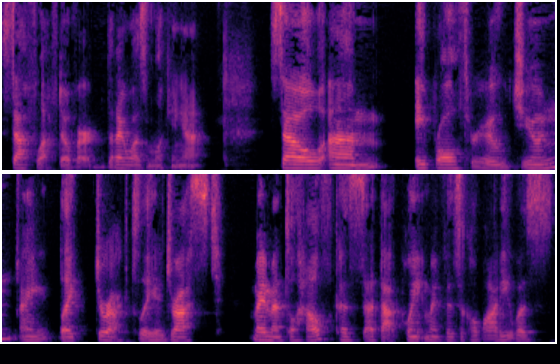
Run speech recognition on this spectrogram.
stuff left over that I wasn't looking at. So, um, April through June, I like directly addressed my mental health because at that point my physical body was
